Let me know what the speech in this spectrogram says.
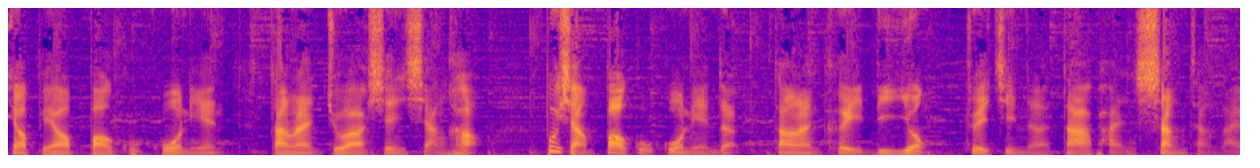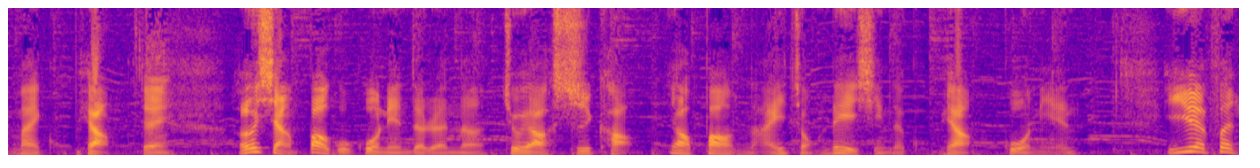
要不要爆股过年？当然就要先想好。不想爆股过年的，当然可以利用最近呢大盘上涨来卖股票。对，而想爆股过年的人呢，就要思考要爆哪一种类型的股票过年。一月份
